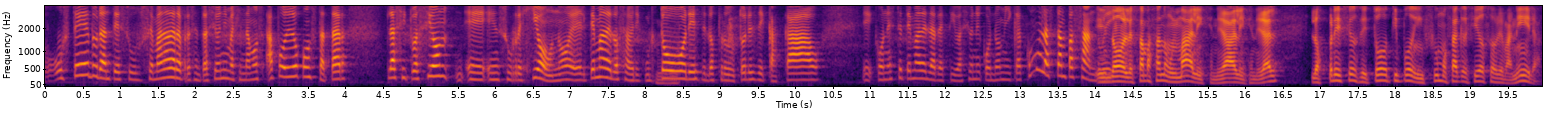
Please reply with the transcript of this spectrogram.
usted durante su semana de representación, imaginamos, ha podido constatar la situación en su región, ¿no? El tema de los agricultores, de los productores de cacao. Eh, con este tema de la reactivación económica, ¿cómo la están pasando? Eh, no, le están pasando muy mal en general. En general, los precios de todo tipo de insumos han crecido sobremanera.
